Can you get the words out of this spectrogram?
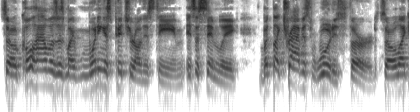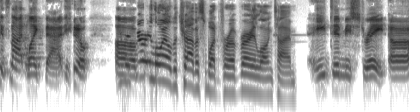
So Cole Hamels is my winningest pitcher on this team. It's a sim league, but like Travis Wood is third. So like it's not like that, you know. You were Um, very loyal to Travis Wood for a very long time. he did me straight. Uh,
